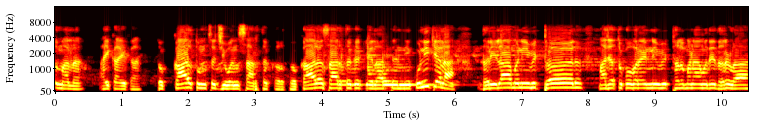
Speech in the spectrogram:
तुम्हाला ऐका ऐका तो काळ तुमचं जीवन सार्थक करतो. काळ सार्थक केला त्यांनी कुणी केला? धरिला म्हणी विठ्ठल माझ्या तुकोबरायांनी विठ्ठल मनामध्ये धरला.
